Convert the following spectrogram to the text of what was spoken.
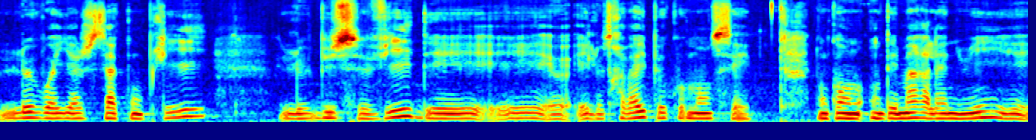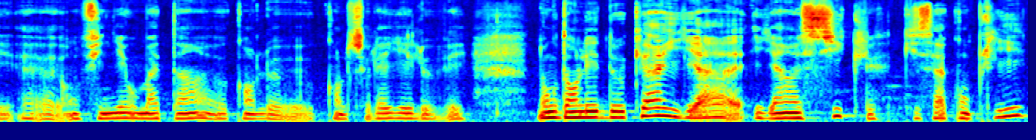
le voyage s'accomplit le bus vide et, euh, le travail peut commencer. Donc on, démarre à la nuit et on finit au matin quand, le, quand le soleil est levé. Donc dans les deux cas, il y a, il y a un cycle qui s'accomplit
